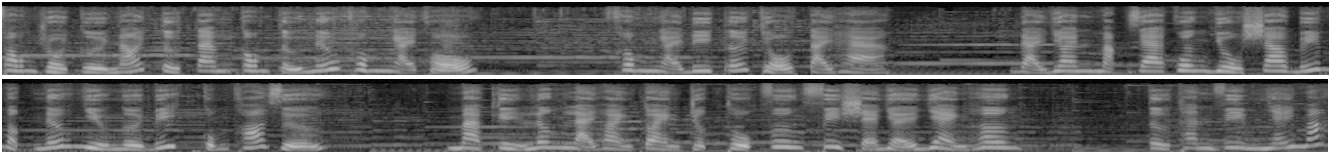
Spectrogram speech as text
Phong rồi cười nói từ Tam Công Tử nếu không ngại khổ. Không ngại đi tới chỗ tại hạ. Đại doanh mặt gia quân dù sao bí mật nếu nhiều người biết cũng khó giữ. Mà kỳ lân lại hoàn toàn trực thuộc Vương Phi sẽ dễ dàng hơn. Từ thanh viêm nháy mắt.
